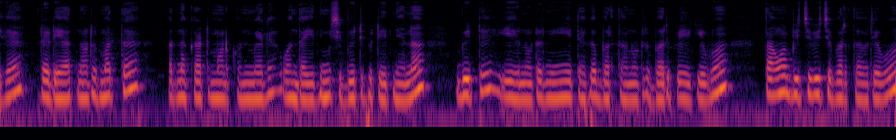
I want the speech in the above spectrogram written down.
ಈಗ ರೆಡಿ ಆಯ್ತು ನೋಡ್ರಿ. ಮತ್ತು ಅದನ್ನ ಕಟ್ ಮಾಡ್ಕೊಂಡ್ಮೇಲೆ ಒಂದು ಐದು ನಿಮಿಷ ಬಿಟ್ಟು ಬಿಟ್ಟಿದ್ದೆ ನಾನು. ಬಿಟ್ಟು ಈಗ ನೋಡ್ರಿ ನೀಟಾಗಿ ಬರ್ತಾವೆ ನೋಡ್ರಿ ಬರ್ಫಿ ಇವು. ತಾವ ಬಿಚ್ಚಿ ಬಿಚ್ಚಿ ಬರ್ತಾವೆ ರೀ ಅವು.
